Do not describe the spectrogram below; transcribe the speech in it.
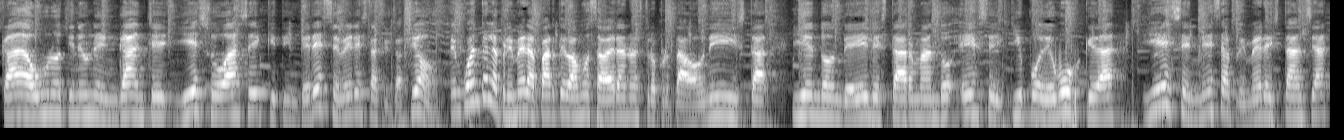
cada uno tiene un enganche y eso hace que te interese ver esta situación. En cuanto a la primera parte vamos a ver a nuestro protagonista y en donde él está armando ese equipo de búsqueda y es en esa primera instancia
